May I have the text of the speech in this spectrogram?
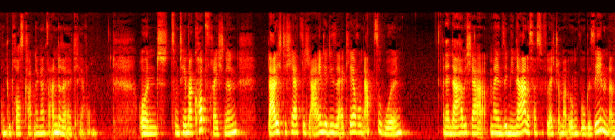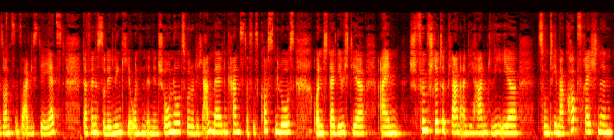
Und du brauchst gerade eine ganz andere Erklärung. Und zum Thema Kopfrechnen lade ich dich herzlich ein, dir diese Erklärung abzuholen denn da habe ich ja mein Seminar, das hast du vielleicht schon mal irgendwo gesehen und ansonsten sage ich es dir jetzt. Da findest du den Link hier unten in den Show Notes, wo du dich anmelden kannst. Das ist kostenlos und da gebe ich dir einen Fünf-Schritte-Plan an die Hand, wie ihr zum Thema Kopfrechnen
